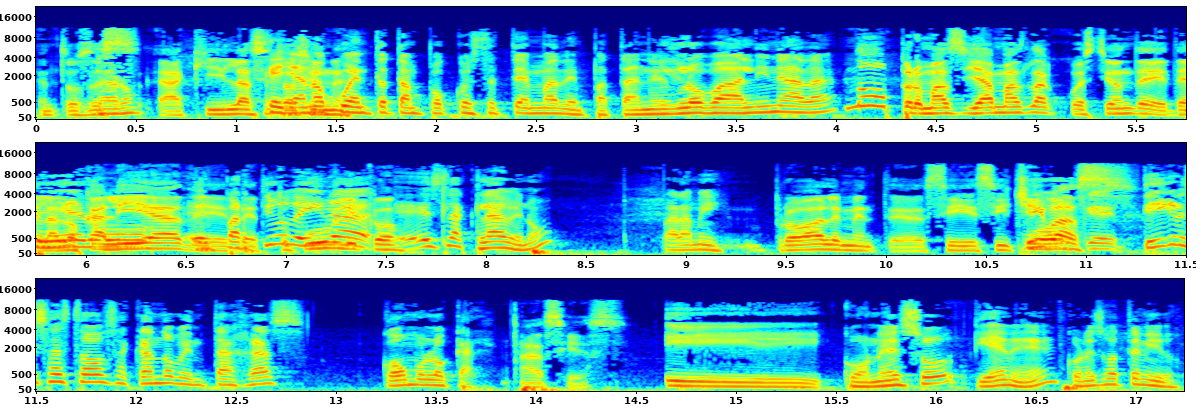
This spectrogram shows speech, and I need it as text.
Entonces, claro. aquí la situación. Que ya no cuenta tampoco este tema de empatar en el global ni nada. No, pero más ya más la cuestión de, de la localía, de, el partido de, de, ida público. es la clave, ¿no? Para mí. Probablemente. Si, si Chivas. Porque Tigres ha estado sacando ventajas como local. Así es. Y con eso tiene, ¿eh? con eso ha tenido.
